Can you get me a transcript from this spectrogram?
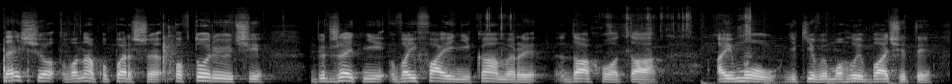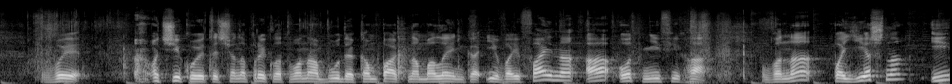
те, що вона, по-перше, повторюючи бюджетні Wi-Fi камери Dahua та iMOV, які ви могли бачити, ви очікуєте, що, наприклад, вона буде компактна, маленька і Wi-Fi, а от ніфіга. Вона паєшна і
